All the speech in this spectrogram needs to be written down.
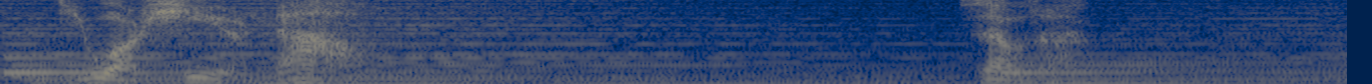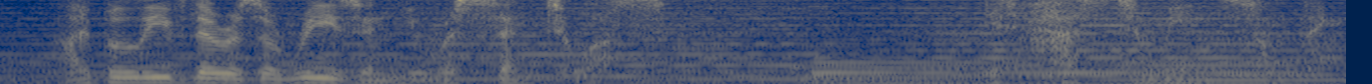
And you are here now. Zelda, I believe there is a reason you were sent to us. It has to mean something.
